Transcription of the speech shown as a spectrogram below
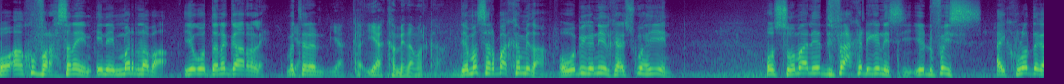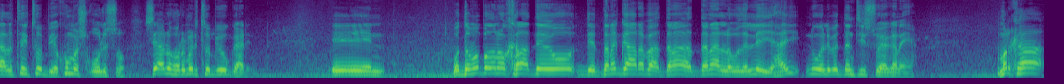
oo aan ku faraxsanayn inay marnaba iyagoo dana gaara leh. Markaa dee masar baa ka mid ah oo webiga niilka ay isku hayeen oo soomaaliya difaac ka dhiganaysay iyo dhufays ay kula dagaalantay etoobiya ku mashquuliso si aanu horumar etoobiya u gaadhin waddamo badan oo kalea dee dana gaaraba danaa la wada leeyahay nin waliba dantiisu eeganaya. Marka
